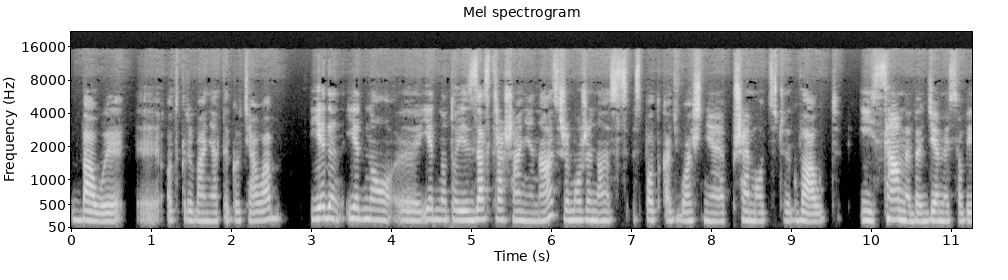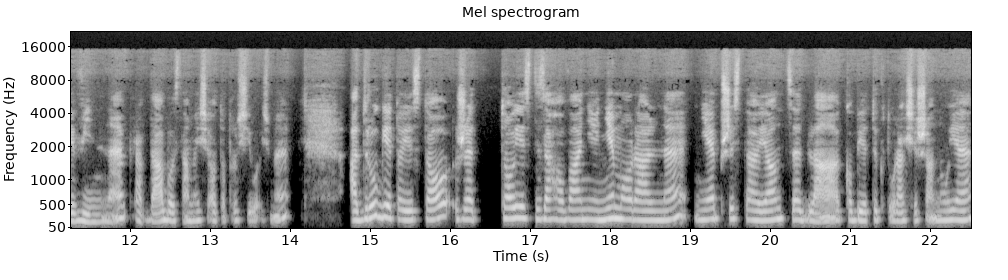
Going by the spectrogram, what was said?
bały odkrywania tego ciała, jeden, jedno, y, jedno to jest zastraszanie nas, że może nas spotkać właśnie przemoc czy gwałt i same będziemy sobie winne, prawda, bo same się o to prosiłyśmy. A drugie to jest to, że to jest zachowanie niemoralne, nieprzystające dla kobiety, która się szanuje,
